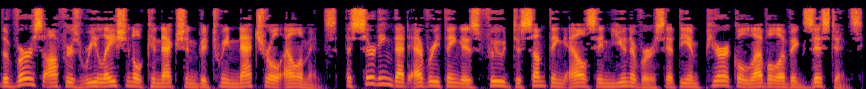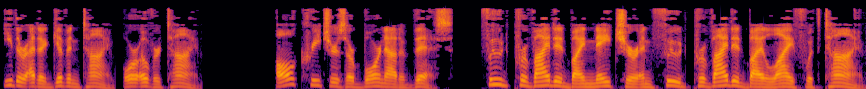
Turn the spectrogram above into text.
The verse offers relational connection between natural elements, asserting that everything is food to something else in universe at the empirical level of existence, either at a given time, or over time. All creatures are born out of this, "...food provided by nature and food provided by life with time."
